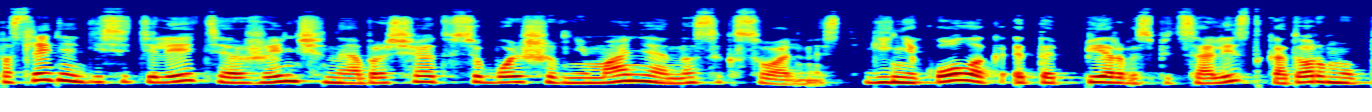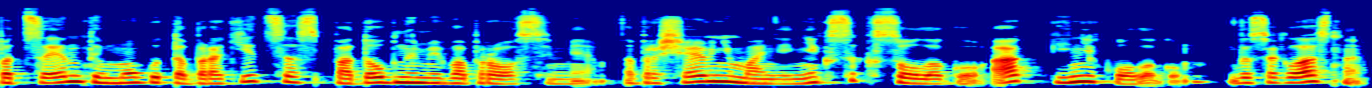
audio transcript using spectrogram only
Последнее десятилетие женщины обращают все больше внимания на сексуальность. Гинеколог – это первый специалист, к которому пациенты могут обратиться с подобными вопросами. Обращаю внимание не к сексологу, а к гинекологу. Вы согласны?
